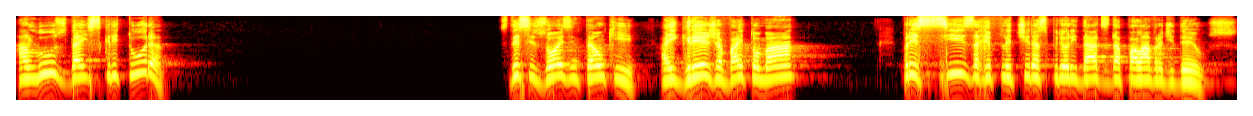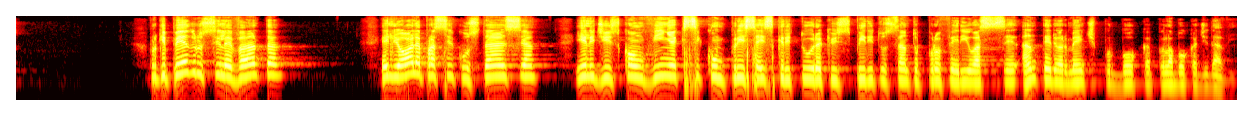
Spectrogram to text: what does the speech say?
à luz da Escritura. As decisões, então, que a igreja vai tomar, precisa refletir as prioridades da palavra de Deus. Porque Pedro se levanta, ele olha para a circunstância e ele diz: convinha que se cumprisse a escritura que o Espírito Santo proferiu anteriormente por boca, pela boca de Davi.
